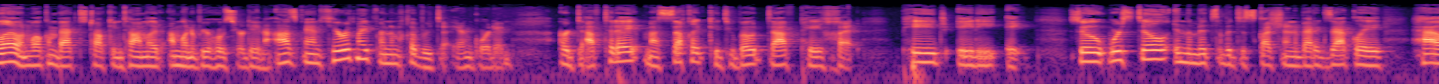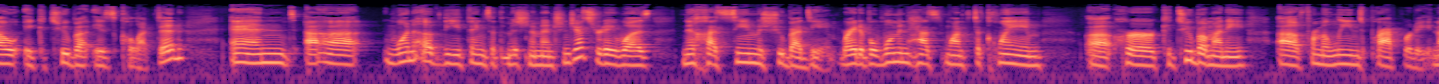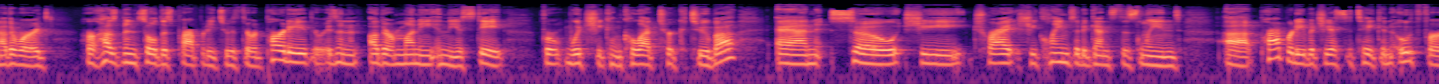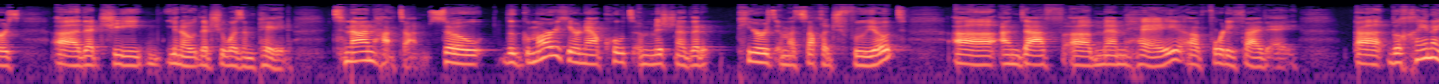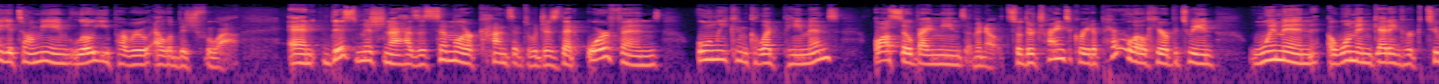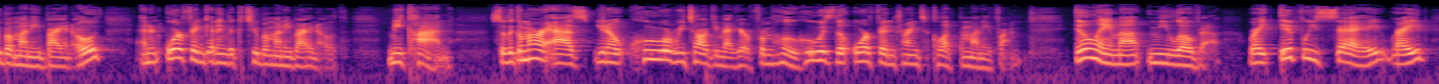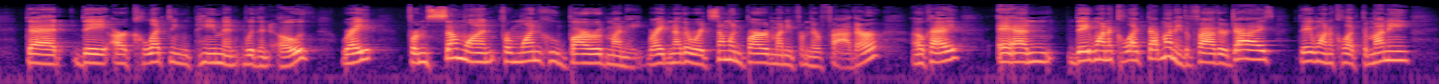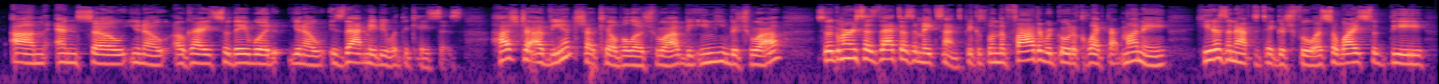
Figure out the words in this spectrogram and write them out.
Hello and welcome back to Talking Talmud. I'm one of your hosts, Yardaena Osband, here with my friend and chavruta, Anne Gordon. Our daf today, Masechet Ketubot Daf Peichet, page 88. So we're still in the midst of a discussion about exactly how a ketubah is collected. And uh, one of the things that the Mishnah mentioned yesterday was nechasim mishubadim, right? If a woman has wants to claim uh, her ketubah money uh, from a liened property, in other words, her husband sold this property to a third party. There isn't other money in the estate for which she can collect her ketubah. And so she try she claims it against this liened uh, property, but she has to take an oath first uh, that she, you know, that she wasn't paid. Tanan Hatam. So the Gemara here now quotes a Mishnah that appears in Masachet Shvuyot, uh, on Daf uh, Mem Hey, uh, 45a. Uh, Uh, yitomim lo yiparu ela And this Mishnah has a similar concept, which is that orphans only can collect payments also by means of an oath. So they're trying to create a parallel here between women, a woman getting her ketubah money by an oath, and an orphan getting the ketubah money by an oath. Mikan. So the Gemara asks, you know, who are we talking about here? From who? Who is the orphan trying to collect the money from? Ilema Milova, right? If we say, right, that they are collecting payment with an oath, right? From someone, from one who borrowed money, right? In other words, someone borrowed money from their father, okay? And they want to collect that money. The father dies, they want to collect the money. Um, and so, you know, okay, so they would, you know, is that maybe what the case is? Aviyant shakil. So the Gemara says that doesn't make sense because when the father would go to collect that money, he doesn't have to take a shvua. So why should the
